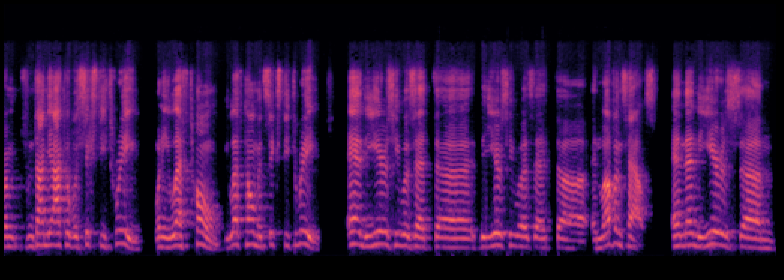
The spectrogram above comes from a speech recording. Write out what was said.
from, from time Yaakov was 63 when he left home. He left home at 63. And the years he was at, uh, the years he was at, uh, in Lavan's house. And then the years um,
